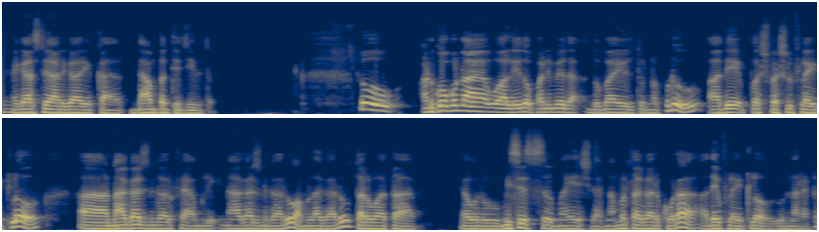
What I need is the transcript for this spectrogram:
మెగాస్టార్ గారి యొక్క దాంపత్య జీవితం. సో అనుకోకుండా వాళ్ళు ఏదో పని మీద దుబాయ్ వెళ్తున్నప్పుడు అదే స్పెషల్ ఫ్లైట్లో నాగార్జున గారు ఫ్యామిలీ నాగార్జున గారు అమలా గారు తర్వాత ఎవరు మిసెస్ మహేష్ గారు నమ్రత గారు కూడా అదే ఫ్లైట్లో ఉన్నారట.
